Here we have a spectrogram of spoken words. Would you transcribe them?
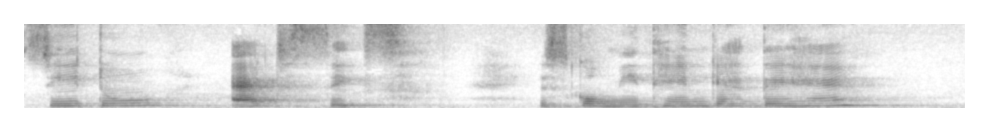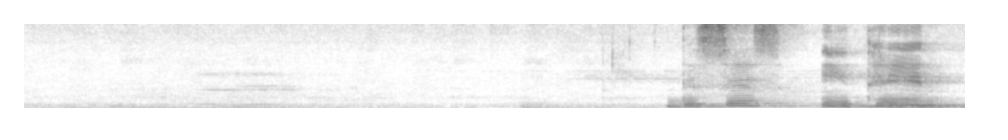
C two H six इसको मीथेन कहते हैं। दिस इज़ इथेन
